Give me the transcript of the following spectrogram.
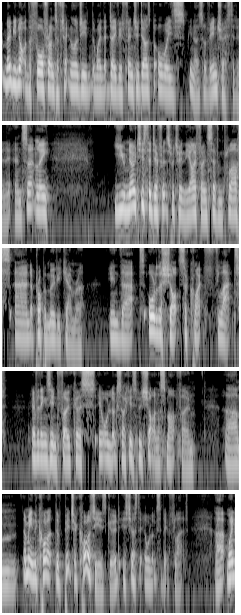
maybe not at the forefront of technology the way that David Fincher does, but always, you know, sort of interested in it. And certainly, you notice the difference between the iPhone 7 Plus and a proper movie camera in that all of the shots are quite flat. Everything's in focus. It all looks like it's been shot on a smartphone. Um, I mean, the quali- the picture quality is good. It's just it all looks a bit flat. Uh, when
